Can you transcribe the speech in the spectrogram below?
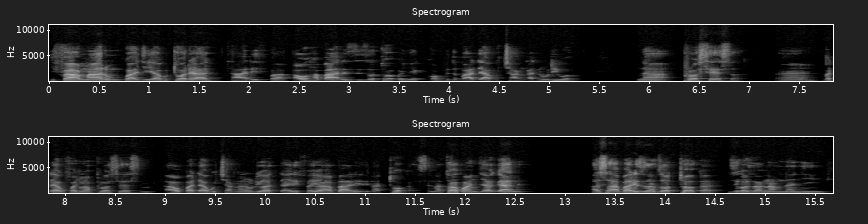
Kifaa maalum kwa ajili ya kutolea taarifa au habari zilizotoka kwenye kompyuta baada ya kuchanganuliwa na processor. Eh, baada ya kufanywa processing au baada ya kuchanganuliwa taarifa hiyo habari inatoka. Sasa inatoka kwa njia gani? hasa habari zinazotoka ziko za namna nyingi.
